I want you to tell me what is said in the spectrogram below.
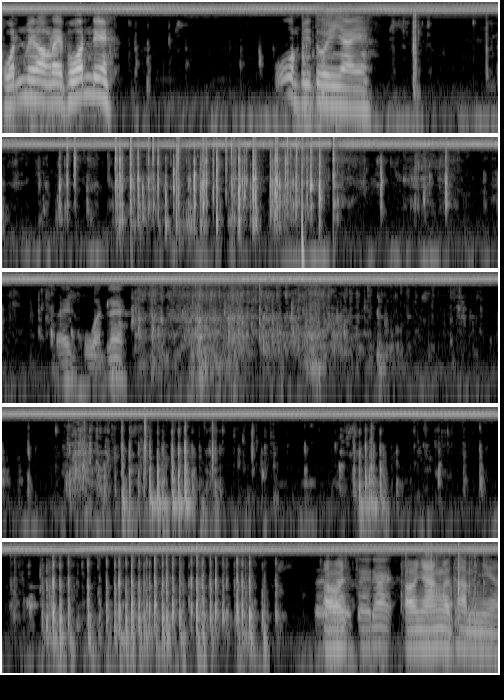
พ้นไม่ลองในพ้นดิโอ้ มีตัวใหญ่ใส่ขวดเลย ใส่ได้ใส่ได้เอายังมาทำเนี่ย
